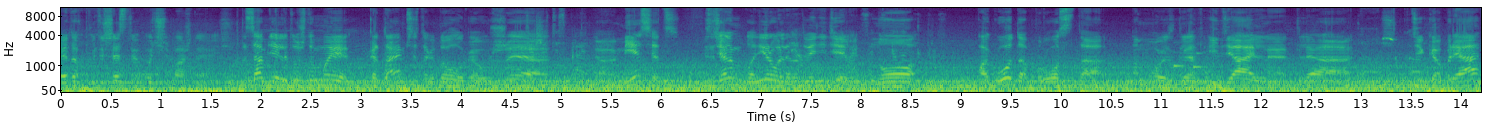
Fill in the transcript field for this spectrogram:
Это в путешествии очень важная вещь. На самом деле, то, что мы катаемся так долго, уже э, месяц, изначально мы планировали на две недели, но погода просто, на мой взгляд, идеальная для декабря.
